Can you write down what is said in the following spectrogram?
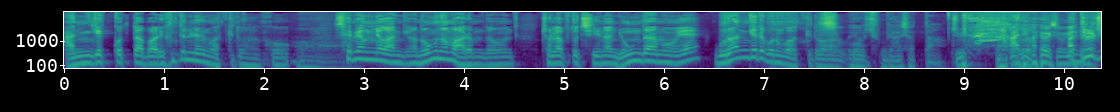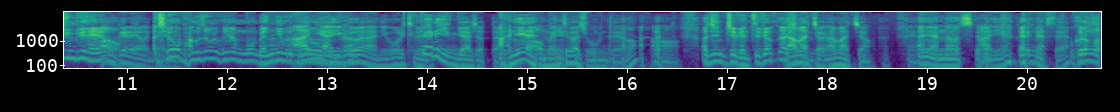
안개 꽃다발이 흔들리는 것 같기도 하고 어. 새벽녘 안개가 너무너무 아름다운 전라북도 진안 용담호의 물안개를 보는 것 같기도 이거 하고 준비하셨다. 준비 아니요 이거 준비- 아, 늘 준비해요. 어, 그래요. 아, 네네. 제가 방송을 그냥 뭐 맨입으로 아니 그냥 아니 옵니까? 그건 아니고 오늘 특별히 준비하셨다. 아니에요, 어. 멘트가 좋은데요. 어. 아 지금 제 멘트 평가 남았죠, 남았죠. 네. 아니 안 남았어요. 아니에요? 끝났어요? 뭐 그런 것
